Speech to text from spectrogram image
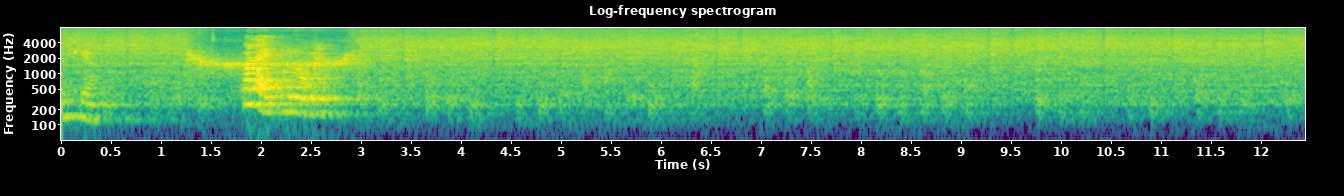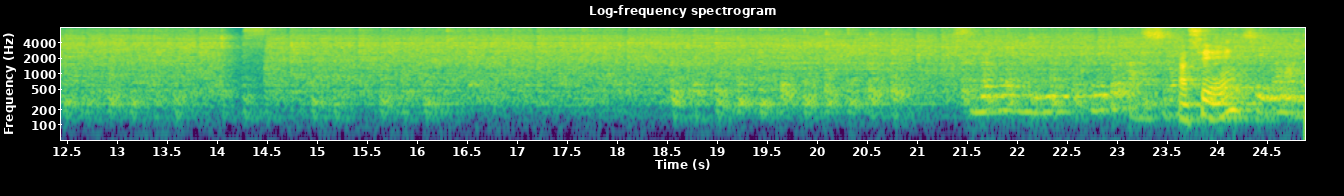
Anch'io. Qual è il tuo nome? Sembra che mi toccassero. Ah sì? Sì, la mano.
